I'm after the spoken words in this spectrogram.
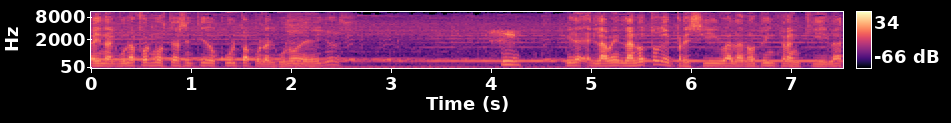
¿En alguna forma usted ha sentido culpa por alguno de ellos? Sí. Mira, la, la, noto depresiva, la noto intranquila.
